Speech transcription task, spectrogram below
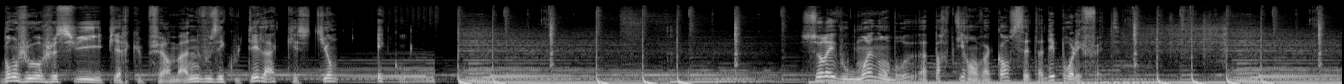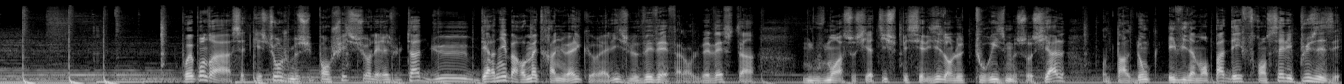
Bonjour, je suis Pierre Kupferman, vous écoutez la question écho. Serez-vous moins nombreux à partir en vacances cette année pour les fêtes? Pour répondre à cette question, je me suis penché sur les résultats du dernier baromètre annuel que réalise le VVF. Alors le VVF, c'est un mouvement associatif spécialisé dans le tourisme social. On ne parle donc évidemment pas des Français les plus aisés.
